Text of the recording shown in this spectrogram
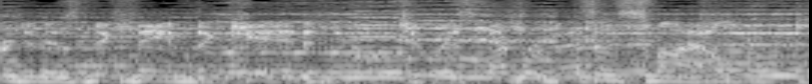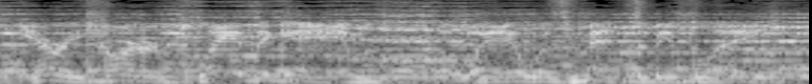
Earned him his nickname The Kid to his effervescent smile, Gary Carter played the game the way it was meant to be played.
